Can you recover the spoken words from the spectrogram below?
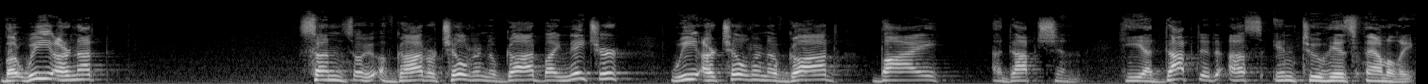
But we are not sons of God or children of God by nature. We are children of God by adoption. He adopted us into his family.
